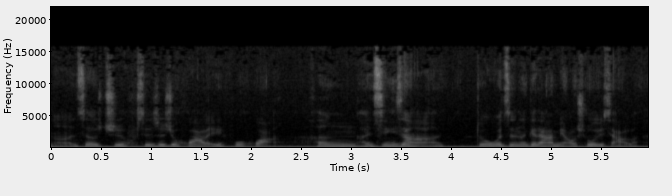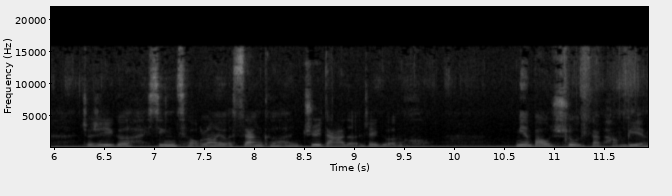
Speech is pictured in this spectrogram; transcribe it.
呢就只其实就画了一幅画，很很形象啊，就我只能给大家描述一下了，就是一个星球，然后有三棵很巨大的这个面包树在旁边。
